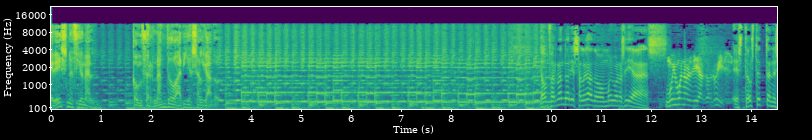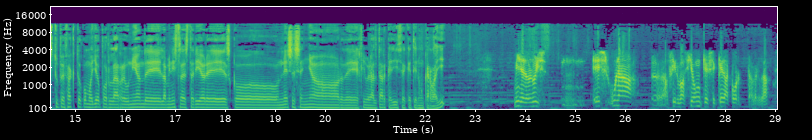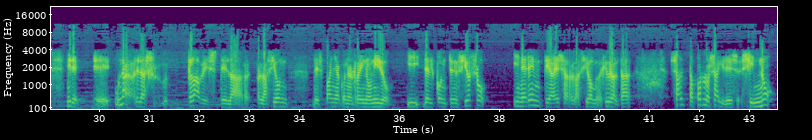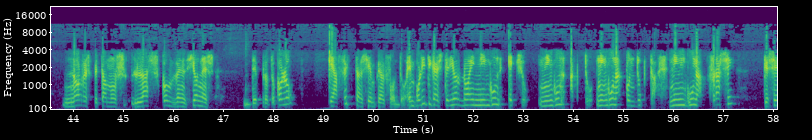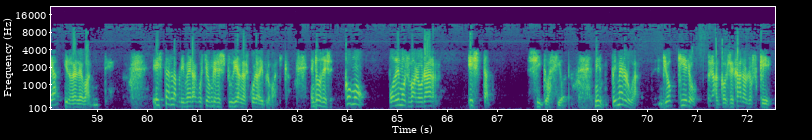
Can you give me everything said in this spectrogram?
Interés Nacional con Fernando Arias Salgado. Don Fernando Arias Salgado, muy buenos días. Muy buenos días, don Luis. ¿Está usted tan estupefacto como yo por la reunión de la ministra de Exteriores con ese señor de Gibraltar que dice que tiene un cargo allí? Mire, don Luis, es una afirmación que se queda corta, ¿verdad? Mire, eh, una de las claves de la relación de España con el Reino Unido y del contencioso inherente a esa relación de Gibraltar salta por los aires si no no respetamos las convenciones de protocolo que afectan siempre al fondo. En política exterior no hay ningún hecho, ningún acto, ninguna conducta, ninguna frase que sea irrelevante. Esta es la primera cuestión que se estudia en la escuela diplomática. Entonces, ¿cómo podemos valorar esta situación. en primer lugar, yo quiero aconsejar a los que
